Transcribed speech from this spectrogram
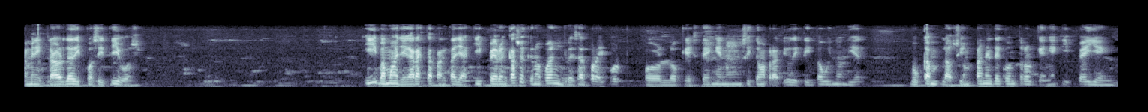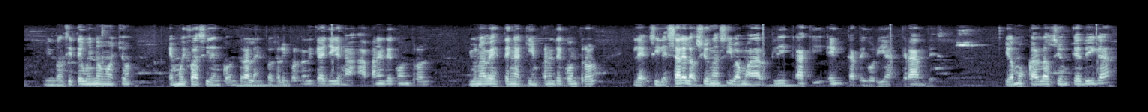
Administrador de dispositivos. Y vamos a llegar a esta pantalla aquí. Pero en caso de que no puedan ingresar por ahí por, lo que estén en un sistema operativo distinto a Windows 10, buscan la opción panel de control que en XP y en Windows 7 y Windows 8 es muy fácil encontrarla. Entonces lo importante es que lleguen a, panel de control y una vez estén aquí en panel de control, si les sale la opción así, vamos a dar clic aquí en categorías grandes. Y vamos a buscar la opción que diga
